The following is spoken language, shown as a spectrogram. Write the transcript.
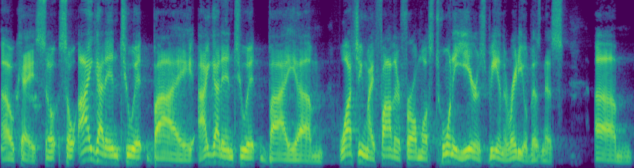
Okay, so so I got into it by I got into it by um, watching my father for almost twenty years be in the radio business. Um,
